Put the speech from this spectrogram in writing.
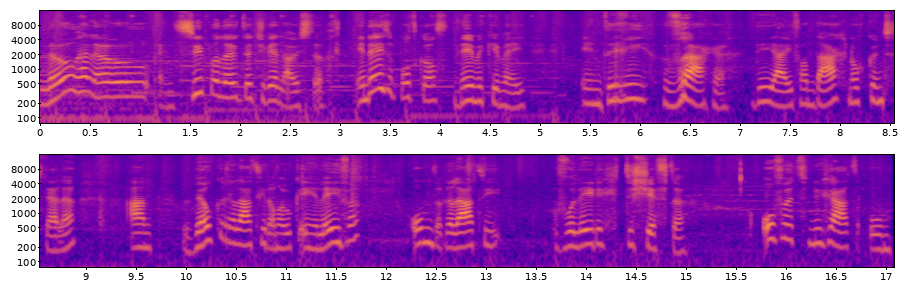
Hallo, hallo en super leuk dat je weer luistert. In deze podcast neem ik je mee in drie vragen die jij vandaag nog kunt stellen aan welke relatie dan ook in je leven om de relatie volledig te shiften. Of het nu gaat om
